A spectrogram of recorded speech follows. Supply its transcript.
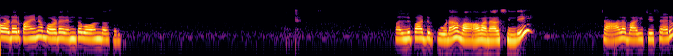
బార్డర్ పైన బార్డర్ ఎంత బాగుందో అసలు. పళ్ళుపాటు కూడా వావ్ అనాల్సింది. చాలా బాగా చేశారు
